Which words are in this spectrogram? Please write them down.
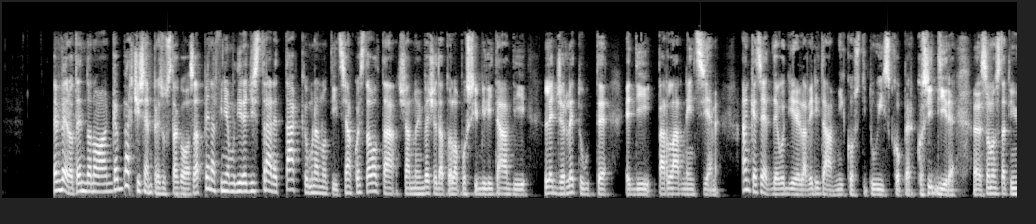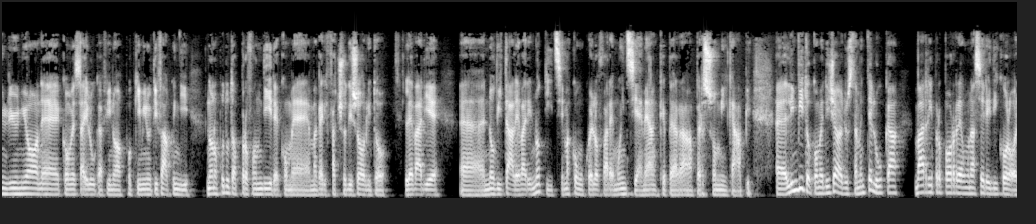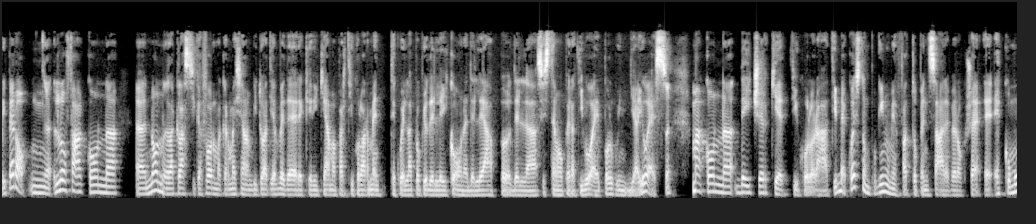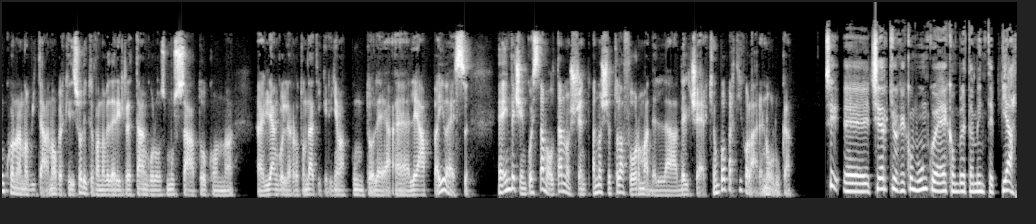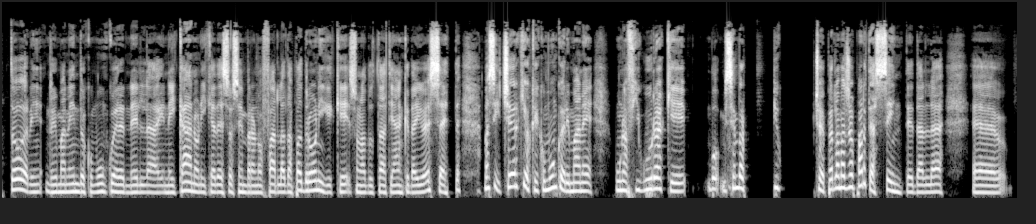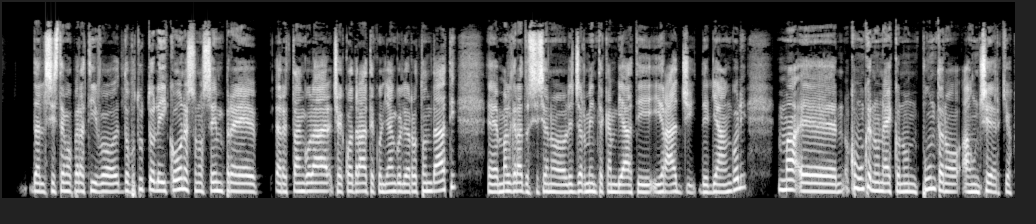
È vero, tendono a gabbarci sempre su sta cosa. Appena finiamo di registrare, tac, una notizia. Questa volta ci hanno invece dato la possibilità di leggerle tutte e di parlarne insieme. Anche se devo dire la verità, mi costituisco per così dire. Eh, sono stato in riunione, come sai, Luca, fino a pochi minuti fa, quindi non ho potuto approfondire come magari faccio di solito le varie eh, novità, le varie notizie, ma comunque lo faremo insieme anche per, per sommi capi. Eh, l'invito, come diceva giustamente Luca, va a riproporre una serie di colori, però mh, lo fa con eh, non la classica forma che ormai siamo abituati a vedere, che richiama particolarmente quella proprio delle icone, delle app del sistema operativo Apple, quindi di iOS, ma con dei cerchietti colorati. Beh, questo un pochino mi ha fatto pensare, però, cioè è, è comunque una novità, no? Perché di solito fanno vedere il rettangolo smussato con eh, gli angoli arrotondati che richiama appunto le, eh, le app iOS. E invece in questa volta hanno, scel- hanno scelto la forma della, del cerchio, un po' particolare, no Luca? Sì, eh, cerchio che comunque è completamente piatto, ri- rimanendo comunque nel, nei canoni che adesso sembrano farla da padroni, che, che, sono adottati anche da iOS 7. Ma sì, cerchio che comunque rimane una figura che boh, mi sembra più, cioè per la maggior parte assente dal, eh, dal sistema operativo. Dopotutto le icone sono sempre rettangolari, cioè quadrate con gli angoli arrotondati, eh, malgrado si siano leggermente cambiati i raggi degli angoli, ma eh, comunque non, ecco, non puntano a un cerchio.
